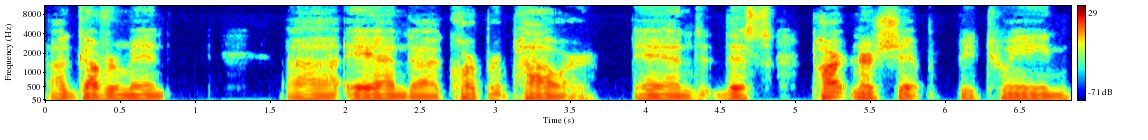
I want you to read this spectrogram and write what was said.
uh, government uh, and uh, corporate power. And this partnership between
